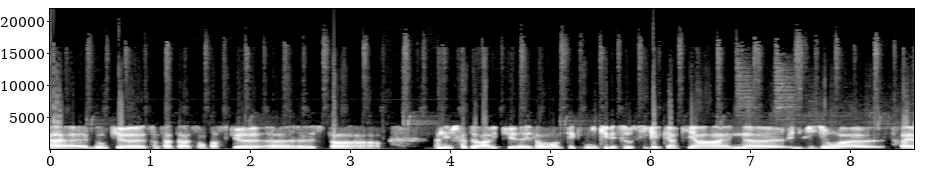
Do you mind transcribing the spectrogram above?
Euh, donc, euh, c'est intéressant parce que euh, c'est un, un illustrateur avec euh, énormément de technique, mais c'est aussi quelqu'un qui a une, euh, une vision euh, très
